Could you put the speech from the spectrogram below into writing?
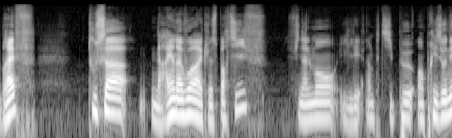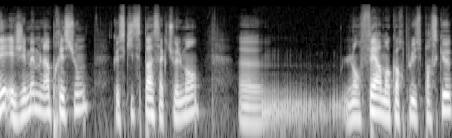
Bref, tout ça n'a rien à voir avec le sportif. Finalement, il est un petit peu emprisonné et j'ai même l'impression que ce qui se passe actuellement euh, l'enferme encore plus parce que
